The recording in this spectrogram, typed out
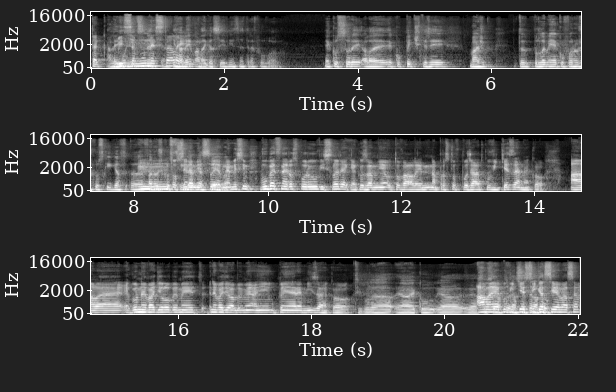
tak Ale by se mu ne- nestaly. Já vím, ale Gasiev nic netrefoval. Jako sorry, ale jako 5-4 máš, to podle mě jako fanouškovský, gas, mm, Mm, fanouškovský to si nemyslím, Gasieva. nemyslím, vůbec nerozporuju výsledek, jako za mě o to Válin naprosto v pořádku vítězem, jako. ale jako nevadilo by mi, nevadila by mi ani úplně remíza, jako. Ty vole, já, já jako, já, já Ale jako to, to- Gasieva jsem,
